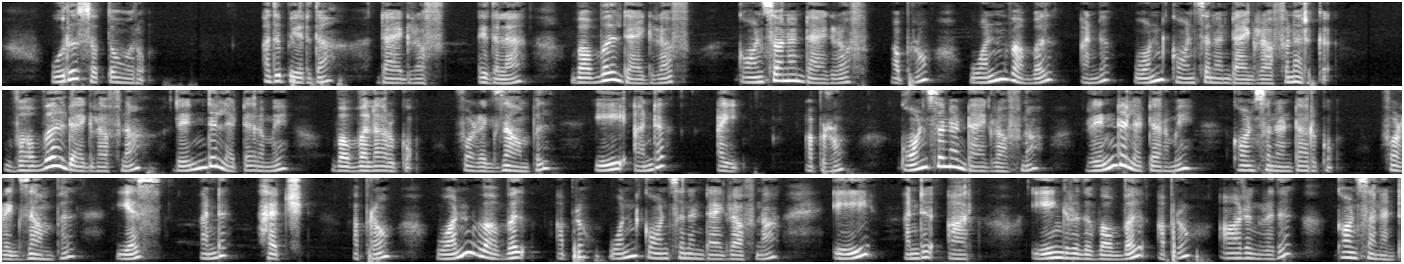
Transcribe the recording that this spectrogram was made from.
ஒரு சத்தம் வரும். அது பேர் தான் டயக்ராஃப் இதில் வவ்வல் டயக்ராஃப் கான்சனன்ட் டயக்ராஃப் அப்புறம் one vowel and one consonant டயக்ராஃப்னு இருக்குது வவ்வல் டயக்ராஃப்னால் ரெண்டு லெட்டருமே வவ்வலாக இருக்கும். For example A and I அப்புறம் கான்சனன்ட் டயக்ராஃப்னால் ரெண்டு லெட்டருமே கான்சனண்ட்டாக இருக்கும். For example S and H அப்புறம் ஒன் வவல் அப்புறம் ஒன் கான்சனன்ட் டயக்ராஃப்னா ஏ அண்டு ஆர் ஏங்கிறது வவ்வல் அப்புறம் ஆருங்கிறது கான்சனண்ட்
